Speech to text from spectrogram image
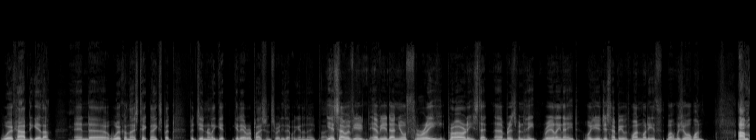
Work hard together and uh, work on those techniques. But but generally get get our replacements ready that we're going to need. Yeah. So have you have you done your three priorities that uh, Brisbane Heat really need, or are you just happy with one? What do you? Th- what was your one? Um,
